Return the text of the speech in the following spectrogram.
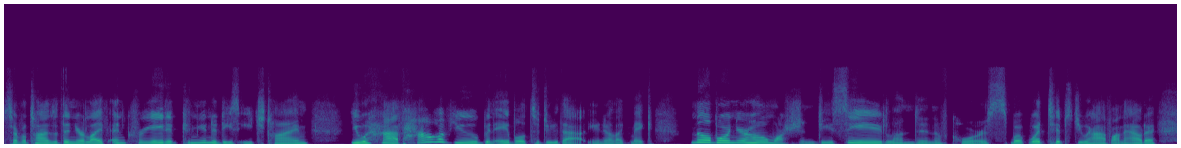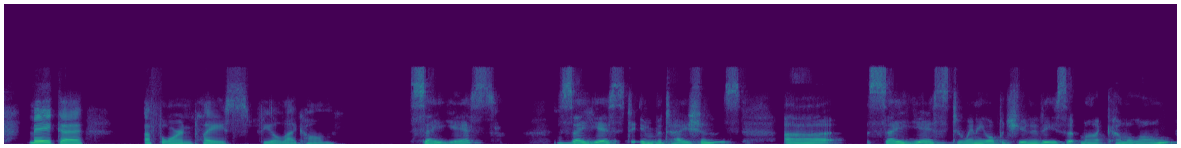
several times within your life and created communities each time you have. How have you been able to do that? You know, like make Melbourne your home, Washington, D.C., London, of course. What what tips do you have on how to make a a foreign place feel like home? Say yes. Mm-hmm. Say yes to invitations. Uh, say yes to any opportunities that might come along.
